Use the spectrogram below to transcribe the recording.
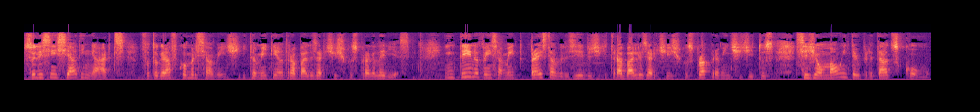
Sou licenciada em artes, fotografo comercialmente e também tenho trabalhos artísticos para galerias. Entendo o pensamento pré-estabelecido de que trabalhos artísticos propriamente ditos sejam mal interpretados como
